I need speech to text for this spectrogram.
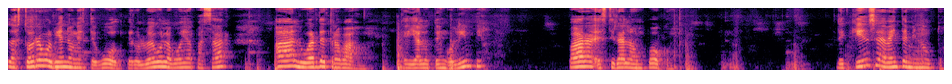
La estoy revolviendo en este bol, pero luego la voy a pasar al lugar de trabajo, que ya lo tengo limpio, para estirarla un poco. De 15 a 20 minutos.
